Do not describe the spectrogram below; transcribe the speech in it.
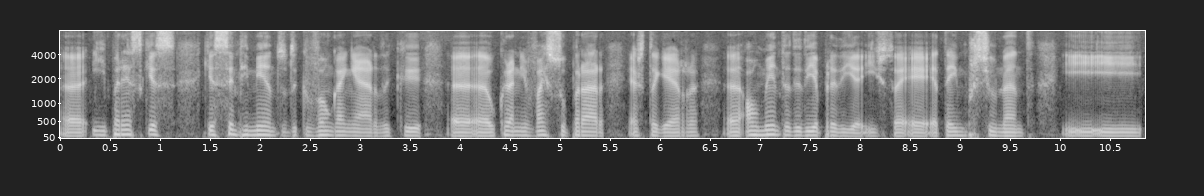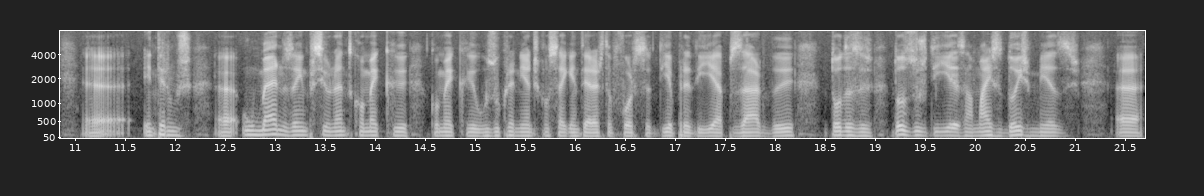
uh, e parece que esse, que esse sentimento de que vão ganhar, de que a Ucrânia vai superar esta guerra, aumenta de dia para dia. Isto é, é até impressionante e, e em termos humanos é impressionante como é, que, como é que os ucranianos conseguem ter esta força dia para dia, apesar de todas, todos os dias, há mais de dois meses, uh,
